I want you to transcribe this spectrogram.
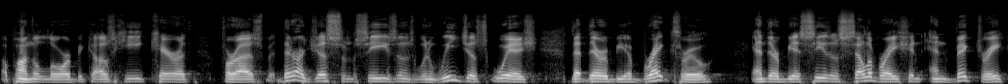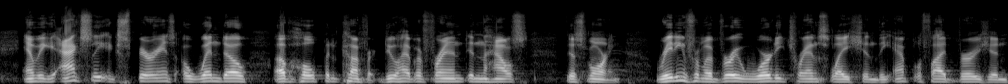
upon the Lord because He careth for us. But there are just some seasons when we just wish that there would be a breakthrough and there'd be a season of celebration and victory, and we actually experience a window of hope and comfort. Do I have a friend in the house this morning? Reading from a very wordy translation, the Amplified Version,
